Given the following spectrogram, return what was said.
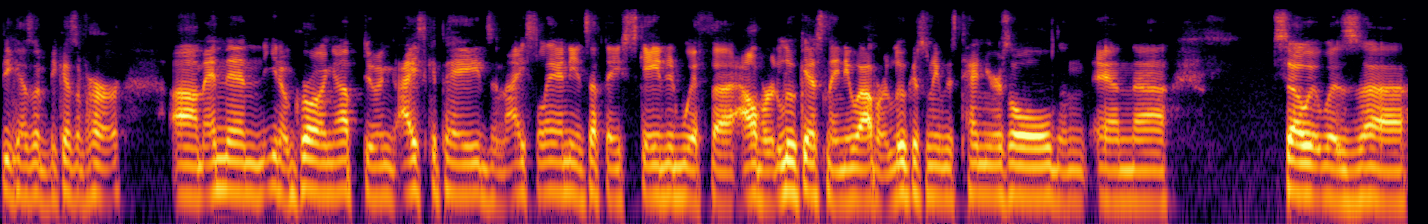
because of because of her. Um, and then you know, growing up doing ice capades and Icelandic and stuff, they skated with uh, Albert Lucas, and they knew Albert Lucas when he was ten years old, and and uh, so it was. Uh,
